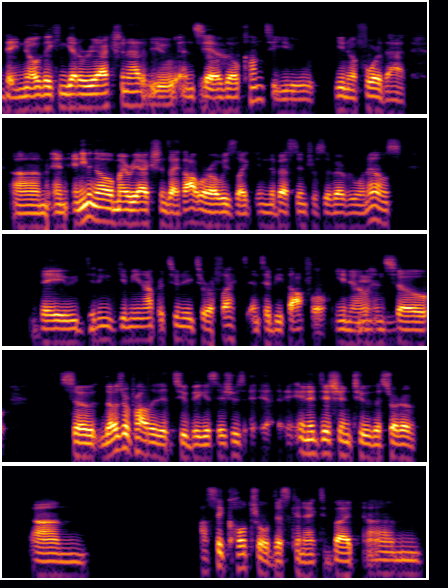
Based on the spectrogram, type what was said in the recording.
they know they can get a reaction out of you, and so yeah. they'll come to you, you know, for that. Um, and and even though my reactions I thought were always like in the best interest of everyone else, they didn't give me an opportunity to reflect and to be thoughtful, you know. Mm-hmm. And so, so those are probably the two biggest issues, in addition to the sort of, um, I'll say cultural disconnect, but um,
